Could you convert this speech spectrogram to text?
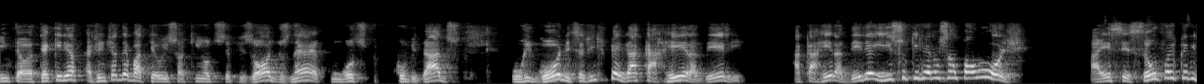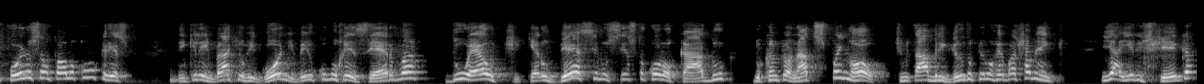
Então, até queria. A gente já debateu isso aqui em outros episódios, né? Com outros convidados. O Rigoni, se a gente pegar a carreira dele, a carreira dele é isso que ele é no São Paulo hoje. A exceção foi o que ele foi no São Paulo com o Crespo. Tem que lembrar que o Rigoni veio como reserva do Elche, que era o 16 colocado do campeonato espanhol. O time estava brigando pelo rebaixamento. E aí ele chega,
